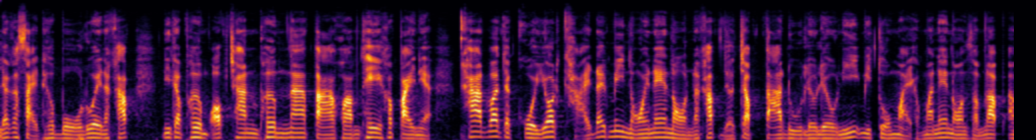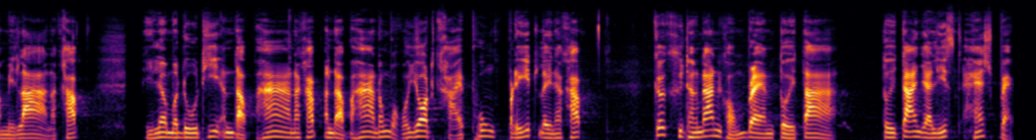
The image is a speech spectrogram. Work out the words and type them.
แล้วก็ใส่เทอร์โบด้วยนะครับนี่ถ้าเพิ่มออปชันเพิ่มหน้าตาความเท่เข้าไปเนี่ยคาดว่าจะโกยยอดขายได้ไม่น้อยแน่นอนนะครับเดี๋ยวจับตาดูเร็วๆนี้มีตัวใหม่ออกมาแน่นอนสำหรับอเมร่านะครับ ทีนี้เรามาดูที่อันดับ 5 นะครับ อันดับ 5 ต้องบอกว่ายอดขายพุ่งปรี๊ดเลยนะครับ ก็คือทางด้านของแบรนด์ Toyota Toyota Yaris Hatchback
